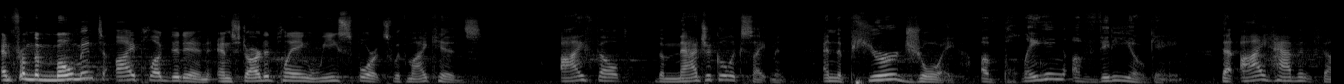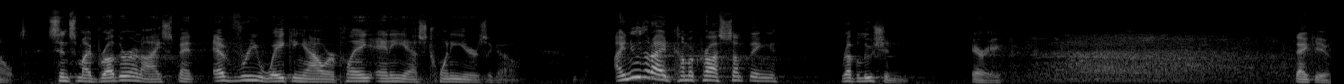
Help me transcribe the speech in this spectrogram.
And from the moment I plugged it in and started playing Wii Sports with my kids, I felt the magical excitement and the pure joy of playing a video game that I haven't felt since my brother and I spent every waking hour playing NES 20 years ago. I knew that I had come across something revolutionary. Thank you.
